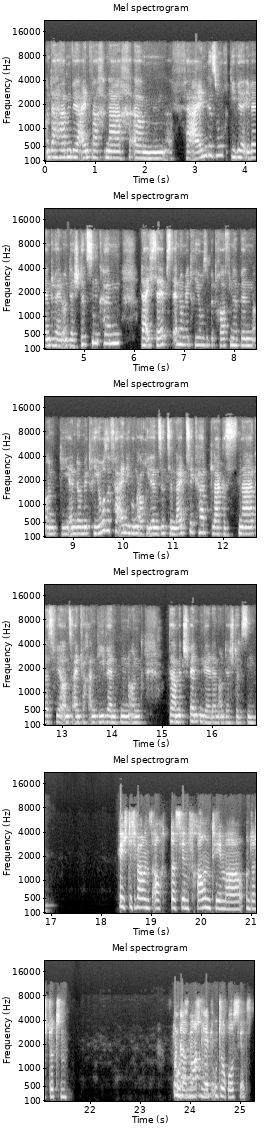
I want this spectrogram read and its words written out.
Und da haben wir einfach nach ähm, Vereinen gesucht, die wir eventuell unterstützen können. Da ich selbst Endometriose-Betroffene bin und die Endometriose-Vereinigung auch ihren Sitz in Leipzig hat, lag es nahe, dass wir uns einfach an die wenden und damit Spendengeldern unterstützen. Wichtig war uns auch, dass wir ein Frauenthema unterstützen. Und Oder das Menschen Nordcape, mit Uterus jetzt.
